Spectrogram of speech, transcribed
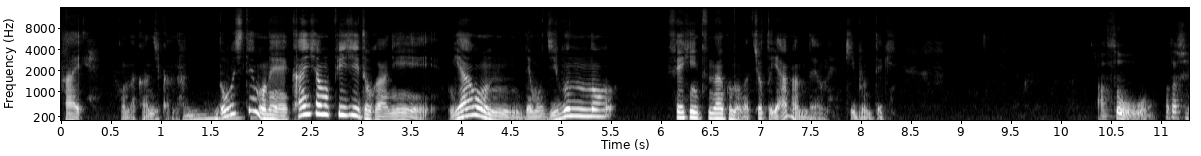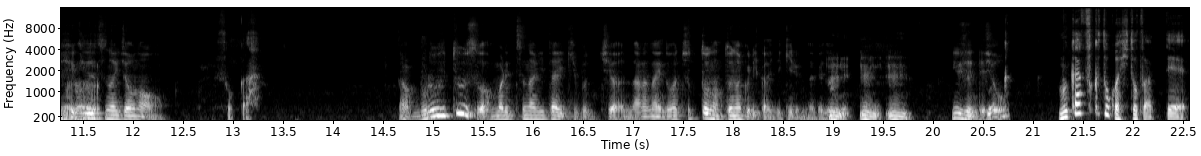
はい。こんな感じかな。どうしてもね、会社の PC とかに、イヤホンでも自分の製品つなぐのがちょっと嫌なんだよね、気分的に。あ、そう？私平気で繋いじゃうな。そっか。だから Bluetooth はあんまり繋ぎたい気持ちはならないのはちょっとなんとなく理解できるんだけど、うん、うん、うん。有線でしょ？ムカつくとか一つあって、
